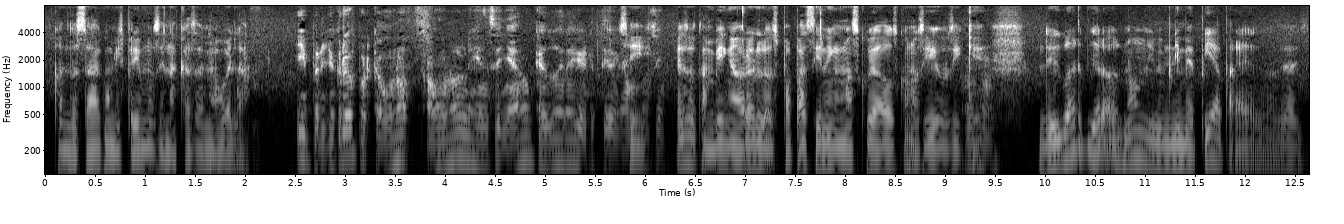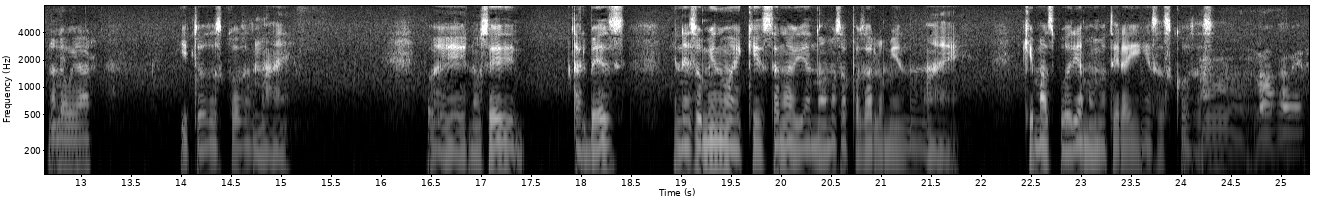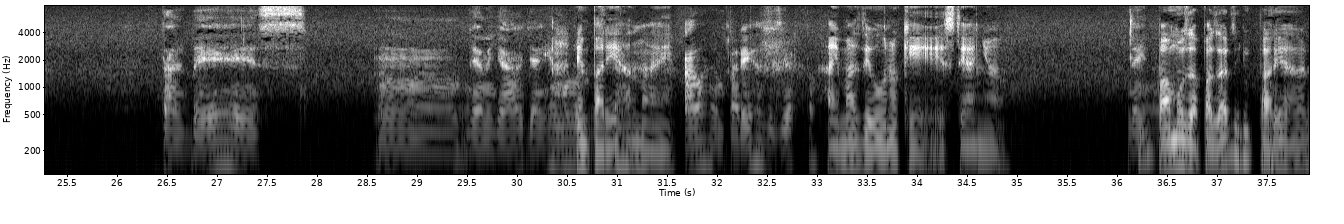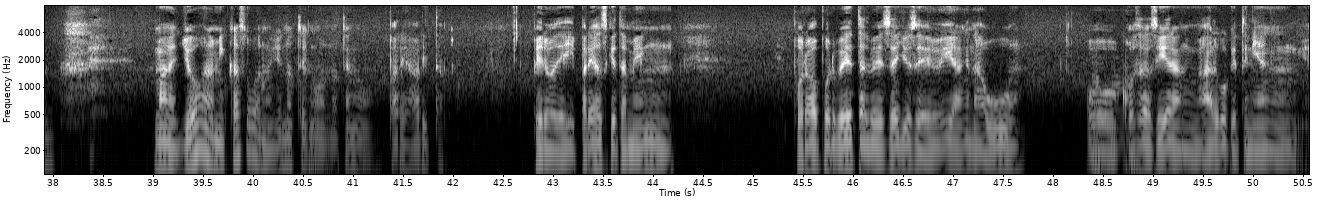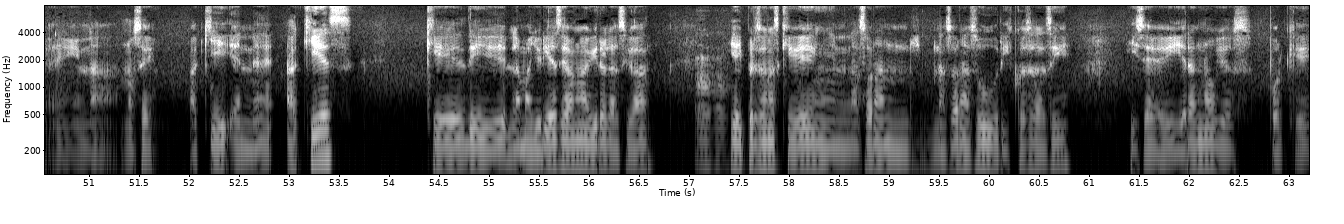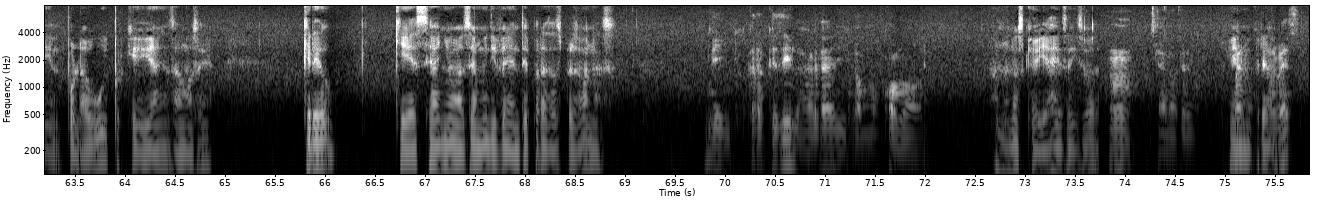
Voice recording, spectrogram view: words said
cuando estaba con mis primos en la casa de mi abuela. Y pero yo creo que porque a uno, a uno le enseñaron que eso era divertido, digamos Sí, así. eso también. Ahora los papás tienen más cuidados con los hijos y que "Guarda, yo no, ni, ni me pida para eso, o sea, no le voy a dar. Y todas esas cosas, mae. Eh, no sé, tal vez en eso mismo de que esta Navidad no vamos a pasar lo mismo, mae. ¿Qué más podríamos meter ahí en esas cosas? Mm, vamos a ver. Tal vez. mm, ya, ya, ya dijimos. En parejas, mae. Ah, bueno, en parejas, es cierto. Hay más de uno que este año De ahí, ¿no? vamos a pasar sin pareja, ¿verdad? Mae, yo en mi caso, bueno, yo no tengo, no tengo pareja ahorita. Pero hay parejas que también, por A por B, tal vez ellos se veían en la U o cosas así, eran algo que tenían en, en la, no sé, aquí, en, eh, aquí es que de, la mayoría se van a vivir a la ciudad y hay personas que viven en la zona, en la zona sur y cosas así y se y eran novios porque por la U y porque vivían en San José. Creo que este año va a ser muy diferente para esas personas, yo creo que sí, la verdad, como. como a menos que viaje seis horas. mm, ya no creo. Yo bueno, no creo. Tal vez.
